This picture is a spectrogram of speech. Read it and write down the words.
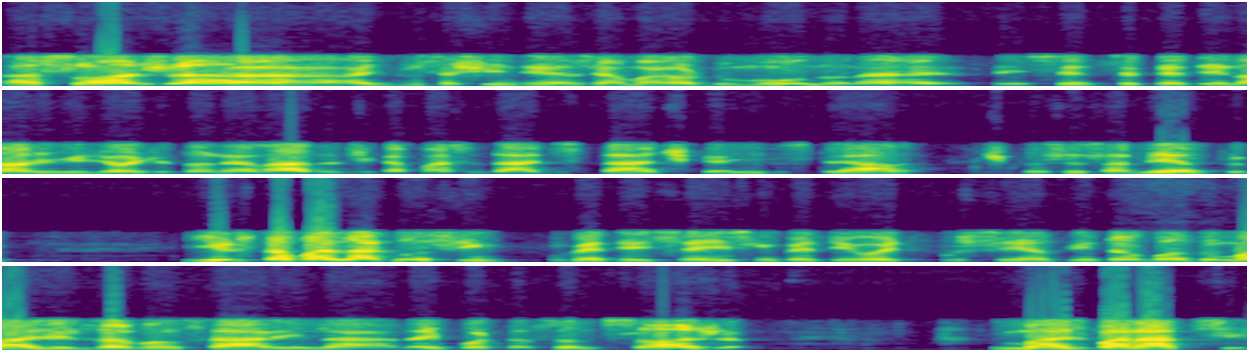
A soja, a indústria chinesa é a maior do mundo, né? Tem 179 milhões de toneladas de capacidade estática industrial de processamento, e eles trabalham lá com 56, 58%. Então, quanto mais eles avançarem na, na importação de soja, mais barato se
